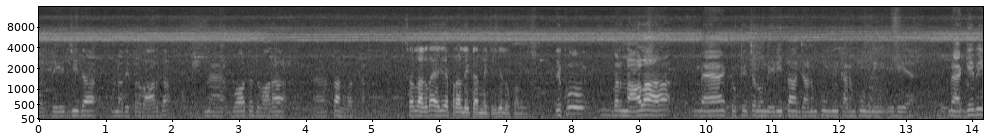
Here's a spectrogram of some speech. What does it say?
ਬਲਤੇਜ ਜੀ ਦਾ ਉਹਨਾਂ ਦੇ ਪਰਿਵਾਰ ਦਾ ਮੈਂ ਬਹੁਤ ਦੁਬਾਰਾ ਧੰਨਵਾਦ ਕਰਦਾ। ਸਰ ਲੱਗਦਾ ਇਹ ਜਿਹੇ ਉਪਰਾਲੇ ਕਰਨੇ ਚਾਹੀਦੇ ਲੋਕਾਂ ਨੂੰ? ਦੇਖੋ ਬਰਨਾਲਾ ਮੈਂ ਕਿਉਂਕਿ ਚਲੋ ਮੇਰੀ ਤਾਂ ਜਨਮ ਭੂਮੀ ਕਰਮ ਭੂਮੀ ਇਹ ਹੈ। ਮੈਂ ਅੱਗੇ ਵੀ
